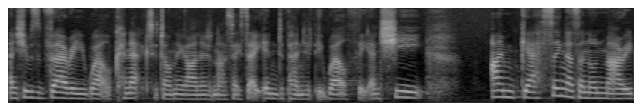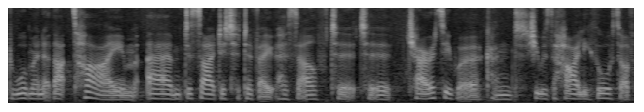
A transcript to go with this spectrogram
And she was very well connected on the island and, as I say, independently wealthy. And she I'm guessing, as an unmarried woman at that time, um, decided to devote herself to, to charity work, and she was highly thought of.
